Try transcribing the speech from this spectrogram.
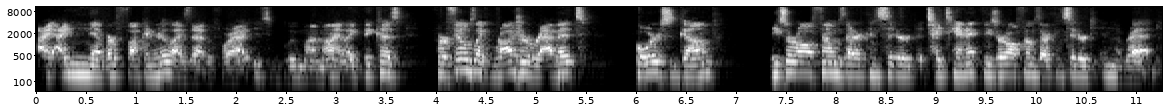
I, I never fucking realized that before. I, it just blew my mind. Like because for films like Roger Rabbit, Forrest Gump, these are all films that are considered Titanic. These are all films that are considered in the red,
